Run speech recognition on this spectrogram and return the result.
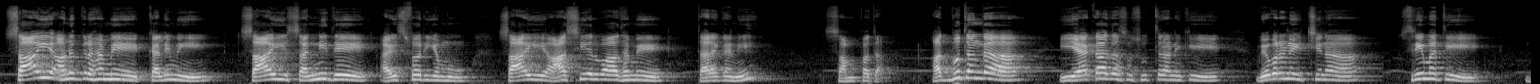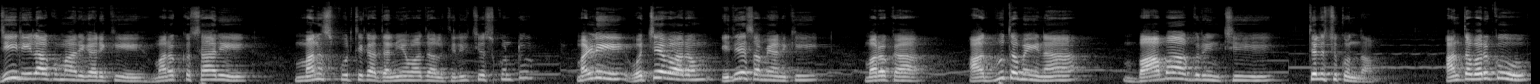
సాయి అనుగ్రహమే కలిమి సాయి సన్నిధే ఐశ్వర్యము సాయి ఆశీర్వాదమే తరగని సంపద. అద్భుతంగా ఈ ఏకాదశ సూత్రానికి వివరణ ఇచ్చిన శ్రీమతి జి లీలాకుమారి గారికి మరొకసారి మనస్ఫూర్తిగా ధన్యవాదాలు తెలియచేసుకుంటూ మళ్ళీ వచ్చే వారం ఇదే సమయానికి మరొక అద్భుతమైన బాబా గురించి తెలుసుకుందాం. అంతవరకు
